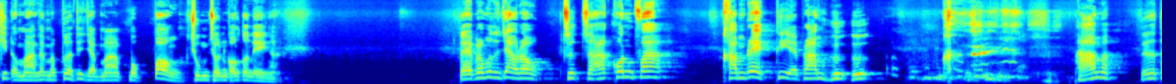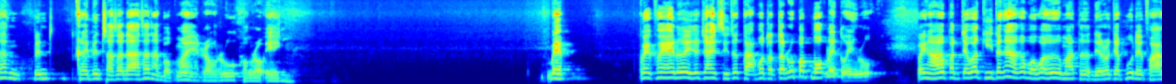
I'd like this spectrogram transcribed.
คิดออกมาแล้วมาเพื่อที่จะมาปกป้องชุมชนของตนเองอะแต่พระพุทธเจ้าเราศึกษาค้นฟ้าคำแรกที่ไอ้พราหมณ์หึหึถามอะเออท่านเป็นใครเป็นศาสดาท่านน่ะบอกไม่เรารู้ของเราเอง แบบ แควๆเลยเจะใช้สิทธัตถะพอตรัสรู้ปั๊บบอกได้ตัวเองรู้ ไปหาปัญจวัคคีย์ทั้งห้าก็บอกว่าเออมาเถอะเดี๋ยวเราจะพูดให้ฟัง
